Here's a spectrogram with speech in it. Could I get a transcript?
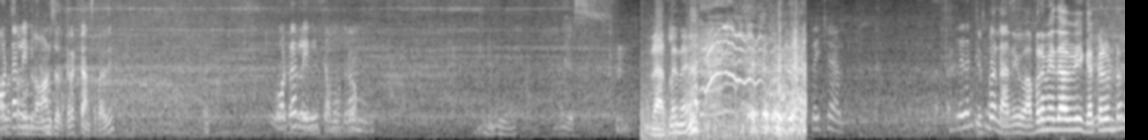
వాటర్ లేని సముద్రం ఆన్సర్ కరెక్ట్ ఆన్సర్ అది? వాటర్ లేని సముద్రం. రావట్లేదే? ట్రై చేయాలి. లేదంటే చెప్పండి నీవు అపరమేద అవి ఎక్కడ ఉంటావు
